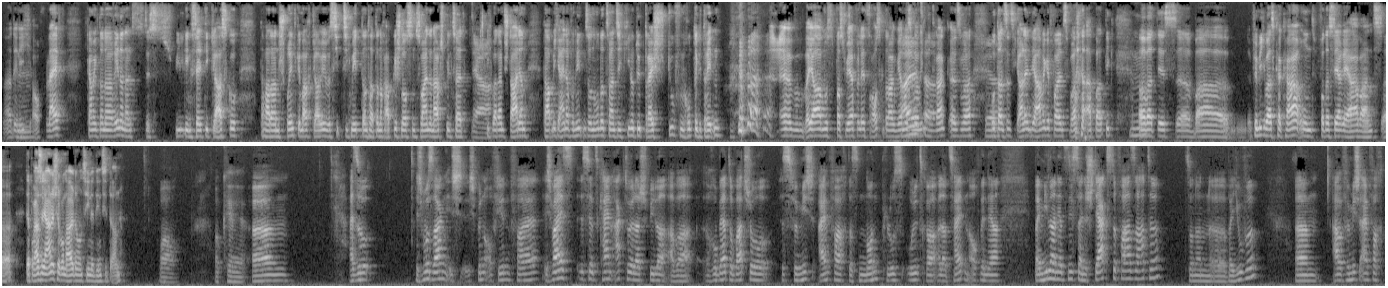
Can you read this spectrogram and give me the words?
äh, den mhm. ich auch live, ich kann mich noch erinnern, als das Spiel gegen Celtic Glasgow, da hat er einen Sprint gemacht, glaube ich, über 70 Meter und hat dann noch abgeschlossen. Es war in der Nachspielzeit. Ja. Ich war da im Stadion. Da hat mich einer von hinten, so ein 120 Kilo Typ, drei Stufen runtergetreten. äh, ja, muss fast schwer verletzt rausgetragen werden. Das war richtig krank. Es war, ja. Und dann sind sich alle in die Arme gefallen. Es war abartig. Mhm. Aber das äh, war, für mich war es KK und vor der Serie A waren es äh, der brasilianische Ronaldo und Zinedine Zidane. Wow. Okay. Ähm also, ich muss sagen, ich, ich bin auf jeden Fall. Ich weiß, ist jetzt kein aktueller Spieler, aber Roberto Baccio ist für mich einfach das Nonplusultra aller Zeiten, auch wenn er bei Milan jetzt nicht seine stärkste Phase hatte, sondern äh, bei Juve. Ähm, aber für mich einfach,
